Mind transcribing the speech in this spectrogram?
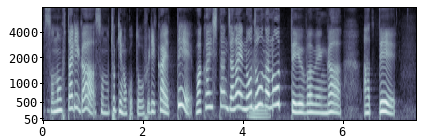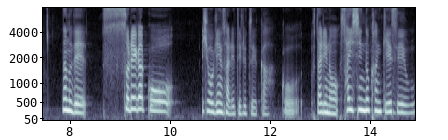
その2人がその時のことを振り返って和解したんじゃないの、うん。どうなの？っていう場面があってなのでそれがこう表現されてるというかこう2人の最新の関係性を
